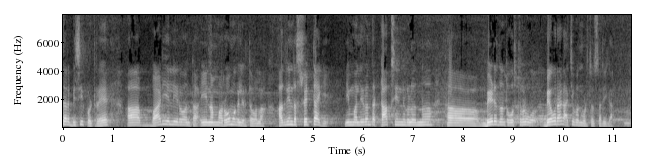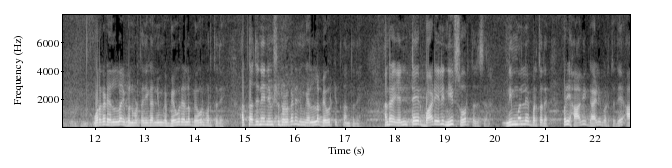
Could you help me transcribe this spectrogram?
ಥರ ಬಿಸಿ ಕೊಟ್ಟರೆ ಆ ಬಾಡಿಯಲ್ಲಿರುವಂಥ ಈ ನಮ್ಮ ರೋಮಗಳಿರ್ತಾವಲ್ಲ ಅದರಿಂದ ಸ್ವೆಟ್ಟಾಗಿ ನಿಮ್ಮಲ್ಲಿರುವಂಥ ಟಾಕ್ಸಿನ್ಗಳನ್ನು ಬೇಡದಂಥ ವಸ್ತುಗಳು ಬೆವರಾಗಿ ಆಚೆ ಬಂದ್ಬಿಡ್ತದೆ ಸರ್ ಈಗ. ಹೊರಗಡೆ ಎಲ್ಲ ಬಂದ್ಬಿಡ್ತದೆ. ಈಗ ನಿಮಗೆ ಬೆವರೆಲ್ಲ ಬೆವರು ಬರ್ತದೆ. ಹತ್ತು ಹದಿನೈದು ನಿಮಿಷದೊಳಗಡೆ ನಿಮಗೆಲ್ಲ ಬೆವರು ಕಿತ್ಕೊಂತದೆ. ಅಂದರೆ ಎಂಟೈರ್ ಬಾಡಿಯಲ್ಲಿ ನೀರು ಸೋರ್ತದೆ ಸರ್. ನಿಮ್ಮಲ್ಲೇ ಬರ್ತದೆ. ಬರೀ ಹಾವಿ ಗಾಳಿ ಬರ್ತದೆ. ಆ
